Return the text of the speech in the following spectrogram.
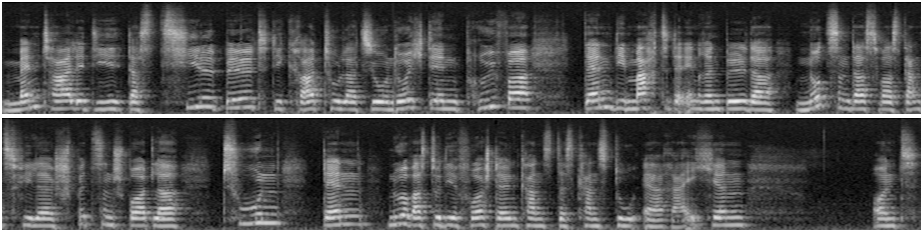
Mentale, die, das Zielbild, die Gratulation durch den Prüfer, denn die Macht der inneren Bilder nutzen das, was ganz viele Spitzensportler tun, denn nur was du dir vorstellen kannst, das kannst du erreichen. Und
